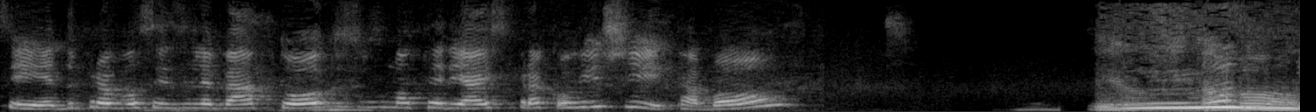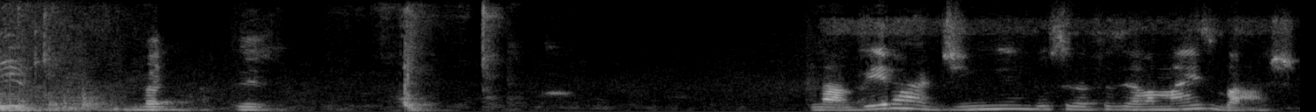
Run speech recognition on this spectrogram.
cedo para vocês levar todos os materiais para corrigir, tá bom? Deus, tá bom. Vai. Na viradinha, você vai fazer ela mais baixa.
